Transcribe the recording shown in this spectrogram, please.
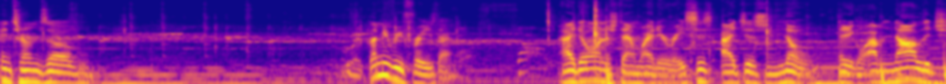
in terms of. Let me rephrase that. I don't understand why they're racist. I just know. There you go. I have knowledge.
